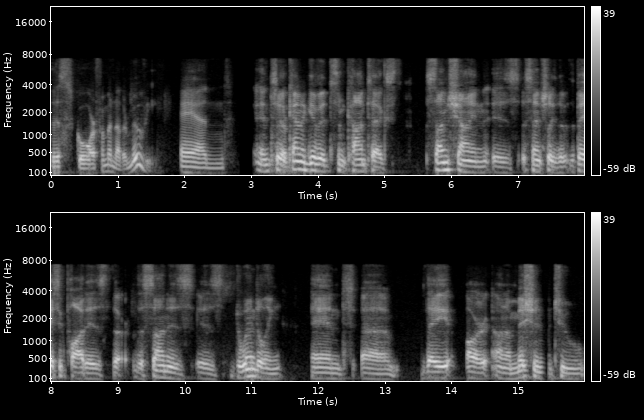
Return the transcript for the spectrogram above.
this score from another movie. And And to kind of give it some context, Sunshine is essentially the, the basic plot is the the sun is is dwindling, and uh, they are on a mission to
